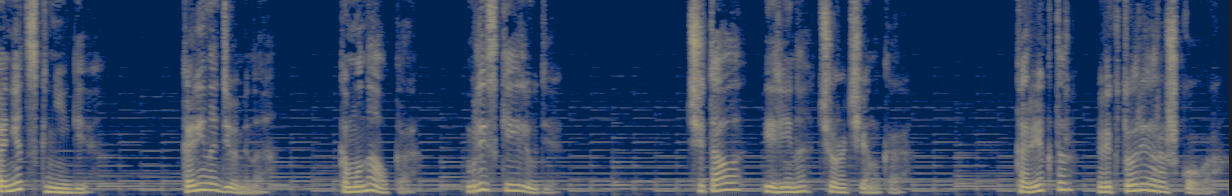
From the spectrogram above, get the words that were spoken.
Конец книги. Карина Демина. Коммуналка. Близкие люди. Читала Ирина Чураченко. Корректор Виктория Рожкова.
